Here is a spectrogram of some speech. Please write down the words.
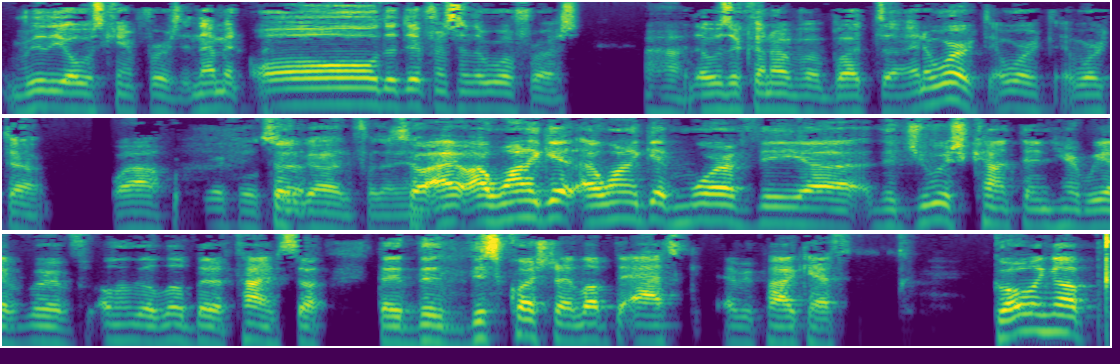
really always came first, and that meant all the difference in the world for us. Uh-huh. That was a kind of, a, but uh, and it worked. It worked. It worked out. Wow. Grateful so, to God for that. So yeah. I, I want to get I want to get more of the uh, the Jewish content here. We have we have only a little bit of time. So the, the this question I love to ask every podcast. Growing up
